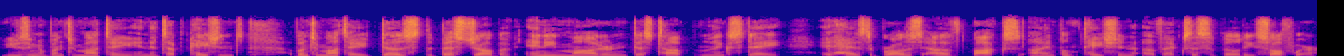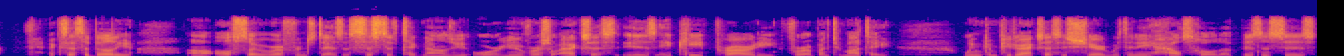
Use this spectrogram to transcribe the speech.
using Ubuntu Mate in its applications, Ubuntu Mate does the best job of any modern desktop Linux today it has the broadest out-of-box uh, implementation of accessibility software. Accessibility, uh, also referenced as assistive technology or universal access, is a key priority for Ubuntu Mate. When computer access is shared within a household of businesses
